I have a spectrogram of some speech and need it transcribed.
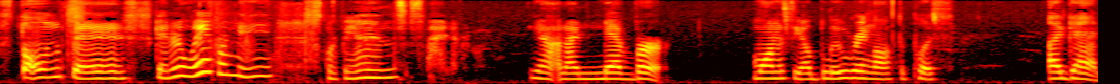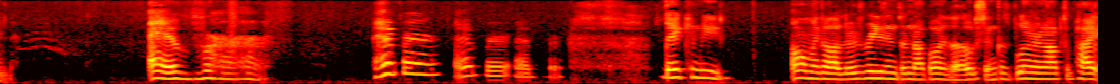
Stonefish. Get it away from me. Scorpions. Spider. Yeah, and I never want to see a blue ring octopus again. Ever. Ever, ever, ever. They can be. Oh my god, there's reasons I'm not going to the ocean because blue ring octopi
